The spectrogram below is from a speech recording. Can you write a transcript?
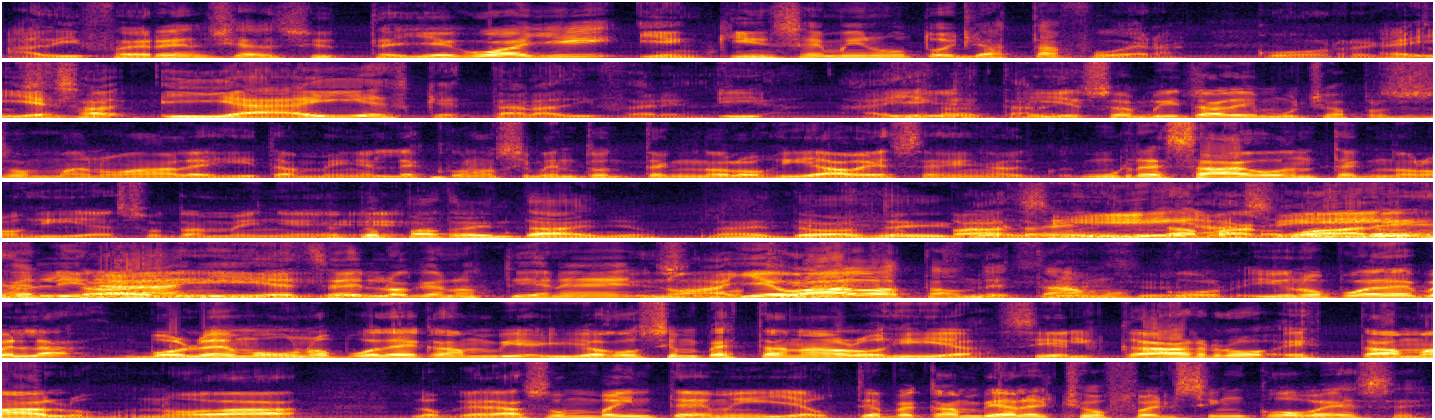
a diferencia de si usted llegó allí y en 15 minutos ya está fuera. Correcto. ¿Eh? Y, esa, y ahí es que está la diferencia. Y, ahí y- es que está la y eso es vital en muchos procesos manuales y también el desconocimiento en tecnología a veces, en al- un rezago en tecnología, eso también es... Esto es para 30 años. La gente va a seguir para con eso. 30, Sí, para así 40, es, Ferdinand, y y- eso es lo que nos tiene, nos no ha tiene- llevado hasta donde sí, estamos. Y uno puede, ¿verdad? Volvemos, uno puede cambiar. Yo hago siempre esta analogía. Si el carro está malo, no da, lo que da son 20 millas, usted puede cambiar el chofer cinco veces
